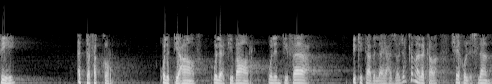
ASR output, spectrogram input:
فيه التفكر والاتعاظ والاعتبار والانتفاع بكتاب الله عز وجل كما ذكر شيخ الإسلام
